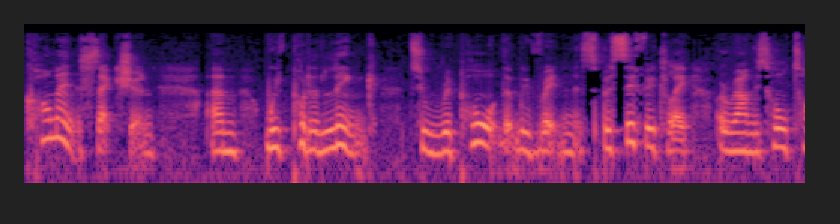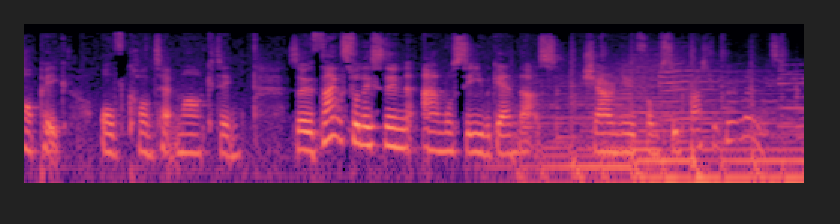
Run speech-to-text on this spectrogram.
comments section um, we've put a link to report that we've written specifically around this whole topic of content marketing. So thanks for listening and we'll see you again. That's Sharon Newey from Superfast Recruitment.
